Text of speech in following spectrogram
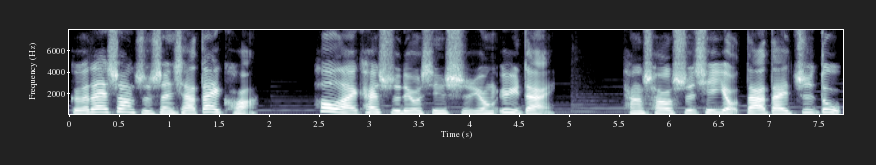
隔带上只剩下带垮。后来开始流行使用玉带。唐朝时期有大带制度，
